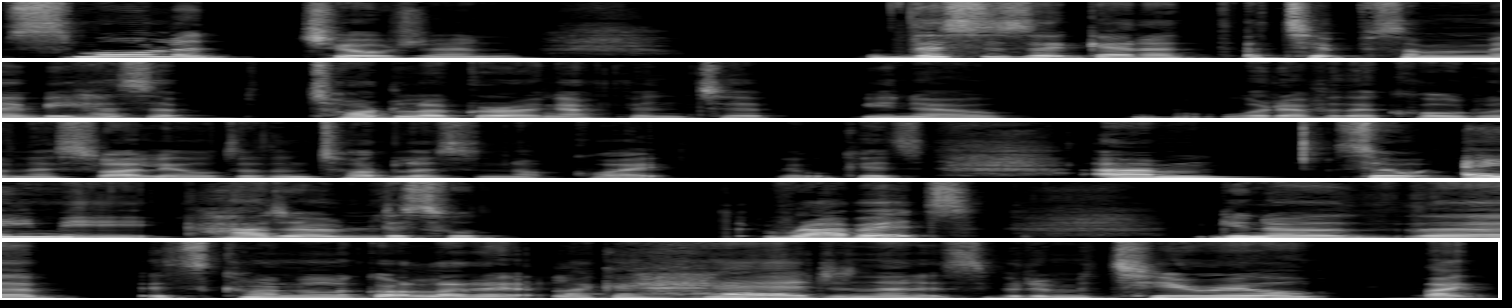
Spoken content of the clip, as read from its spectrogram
smaller children, this is again a, a tip. Someone maybe has a toddler growing up into, you know, whatever they're called when they're slightly older than toddlers and not quite little kids. Um, so Amy had a little rabbit. You know, the it's kind of got like a like a head, and then it's a bit of material, like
